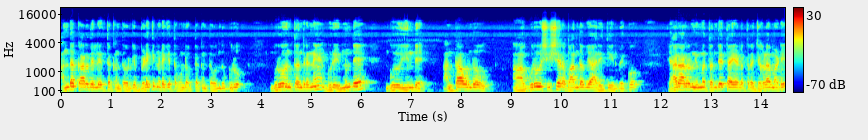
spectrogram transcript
ಅಂಧಕಾರದಲ್ಲಿರ್ತಕ್ಕಂಥವ್ರಿಗೆ ಬೆಳಕಿನಡೆಗೆ ತಗೊಂಡೋಗ್ತಕ್ಕಂಥ ಒಂದು ಗುರು. ಗುರು ಅಂತಂದ್ರೇ ಗುರಿ ಮುಂದೆ, ಗುರು ಹಿಂದೆ. ಅಂಥ ಒಂದು ಆ ಗುರು, ಶಿಷ್ಯರ ಬಾಂಧವ್ಯ ಆ ರೀತಿ ಇರಬೇಕು. ಯಾರು ನಿಮ್ಮ ತಂದೆ ತಾಯಿಗಳ ಹತ್ರ ಜಗಳ ಮಾಡಿ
